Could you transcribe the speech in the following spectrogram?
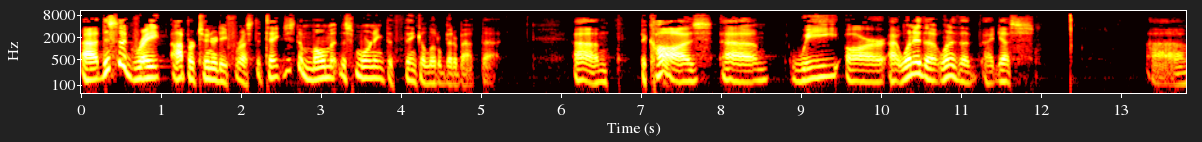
Uh, this is a great opportunity for us to take just a moment this morning to think a little bit about that. Um, because um, we are uh, one of the one of the I guess uh,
